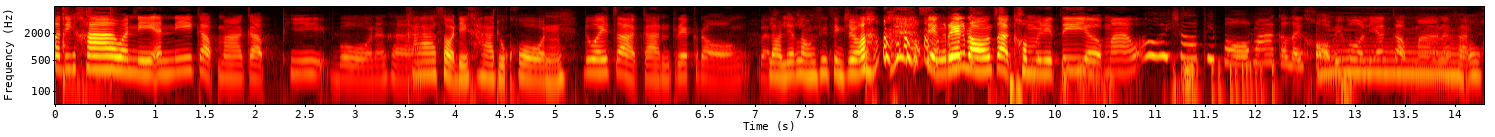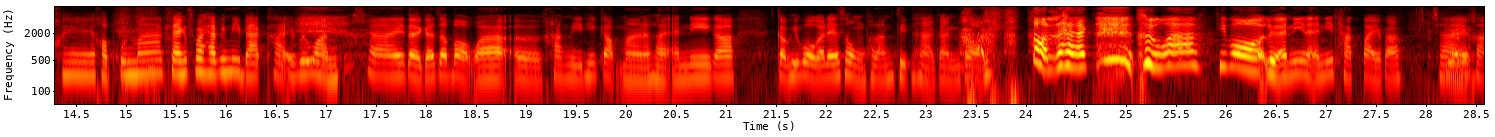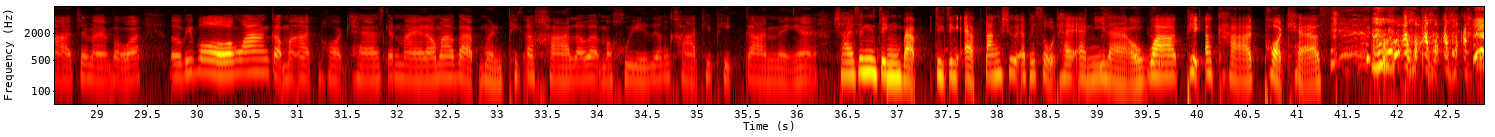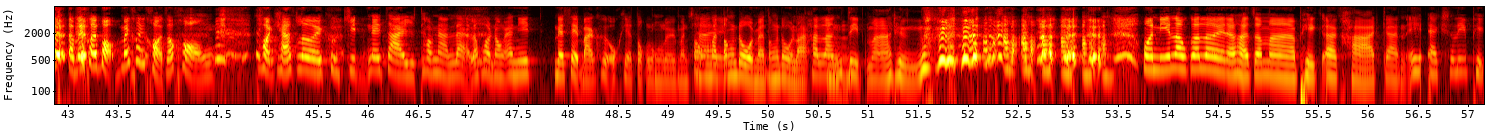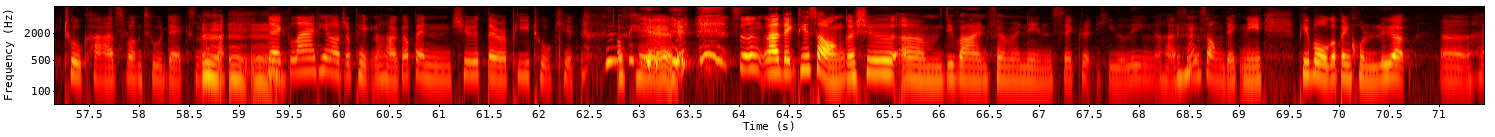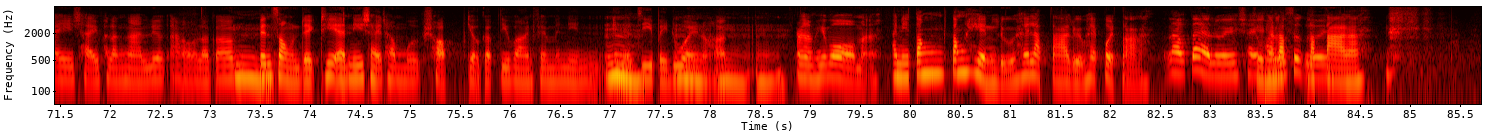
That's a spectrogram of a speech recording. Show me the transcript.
วัสดีค่ะ วันนี้แอนนี่กลับมากับพี่โบนะคะ ค่ะ สวัสดีค่ะทุกคน ด้วยจากการเรียกร้องแบบเราเรียกร้องจริงๆใช่ไหมเสียงเรียกร้องจาก community เยอะมากว่าโอ้ยชอบพี่โบมากก็เลยขอพี่โบเรียกกลับมานะคะ โอเค ขอบคุณมาก thanks for having me back ค่ะ everyone ใช่ แต่ก็จะบอกว่าเออครั้งนี้ที่กลับมานะคะแอนนี่ก็กับพี่โบก็ได้ส่งพลังจิตหากันก่อน ตอนแรก คือว่าพี่โบหรือแอนนี่นะแอนนี่ทักไปปะใช่ เรื่อง card ใช่ไหมบอกว่าเออพี่โบว่างๆกลับมาอัดพอดแคสต์กันไหมแล้วมาแบบเหมือน pick a card แล้วแบบมาคุยเรื่อง card ที่ pick กันอะไรเงี้ยใช่ซึ่งจริงๆแบบจริง ๆ แอบตั้งชื่อ episode ให้แอนนี่แล้วว่า pick a card podcast แต่ไม่เคยบอกไม่เคยขอเจ้าของ podcast เลยคือคิดในใจเท่านั้นแหละ แล้วพอน้องแอนนี่ message มาคือโอเคตกลงเลย มันต้องใช่มันต้องโดนมันต้องโดนละพลังจิตมาถึง วันนี้เราก็เลยนะคะ จะมา pick a card กันเอ๊ะ actually pick two cards from two decks อืนะมคะอืมอืม deck แรกที่เราจะ pick นะคะ ก็เป็นชื่อ therapy toolkit โอเค ซึ่งแล้ว deck ที่สองก็ชื่อเอิ่ม divine feminine sacred healing นะคะ ซึ่งสอง deck นี้พี่โบก็เป็นคนเลือกเอ่อ ให้ใช้พลังงานเลือกเอา แล้วก็เป็นสอง deck ที่แอนนี่ใช้ทำเวิร์กช็อปเกี่ยวกับ divine feminine energy ไปด้วยนะคะอืมอืมอะพี่โบมา อันนี้ต้องต้องเห็นหรือให้หลับตาหรือให้เปิดตา แล้วแต่เลยใช้โอเคความงั้นหลับรู้สึกหลัเลบยตานะ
